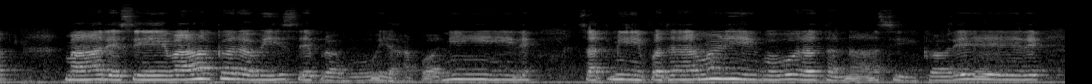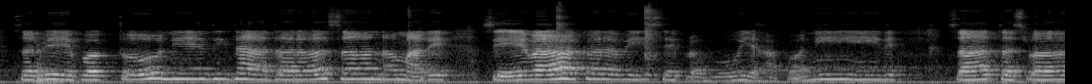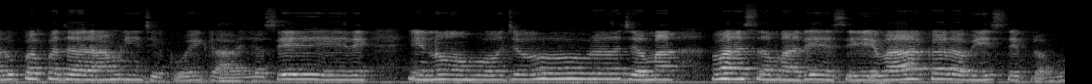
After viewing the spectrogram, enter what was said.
મારે સેવા કરવી છે પ્રભુ યાપની રે સાતમી પધરામણી ગોવર્ધન શિખરે રે સર્વે ભક્તોને દીધા દર્શન. મારે સેવા કરવી છે પ્રભુ યાપની રે સાત સ્વરૂપ પધરામણી જે કોઈ ગાય છે રે એનો હોજો વ્રજમાં વાસ. મારે સેવા કરવી છે પ્રભુ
